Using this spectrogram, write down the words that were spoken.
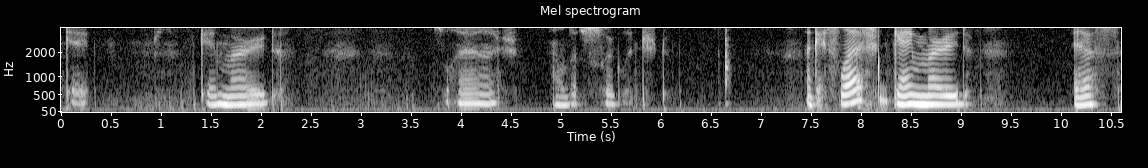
Okay. Game mode. Slash. Oh, that's so glitched. Okay, slash game mode S.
